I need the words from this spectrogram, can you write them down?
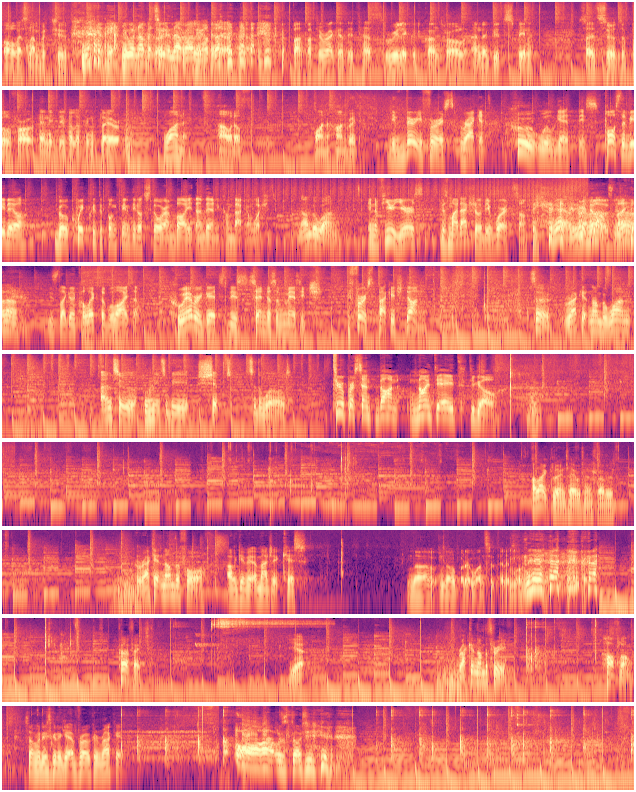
Always number two. You were number two in that rally, Otto. But, but the racket, it has really good control and a good spin. So it's suitable for any developing player. One out of 100. The very first racket. Who will get this? Pause the video, go quickly to pongfinity.store and buy it, and then come back and watch it. Number one. In a few years, this might actually be worth something. Yeah, Who knows? Like, know. It's like a collectible item. Whoever gets this, send us a message. The first package done. So, racket number one and two need to be shipped to the world. 2% done, 98 to go. I like gluing table tennis rubbers. Racket number four. I'll give it a magic kiss. No, nobody wants it anymore. Perfect. Yeah. Racket number three. Half long. Somebody's gonna get a broken racket. Oh, that was dodgy.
